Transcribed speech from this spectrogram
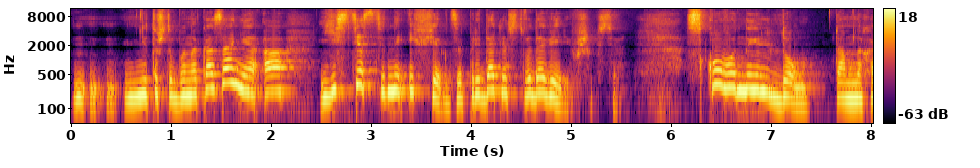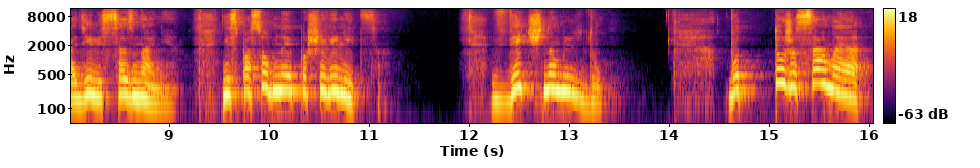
не то чтобы наказание, а естественный эффект за предательство доверившихся. Скованные льдом там находились сознания, неспособные пошевелиться, в вечном льду. Вот то же самое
